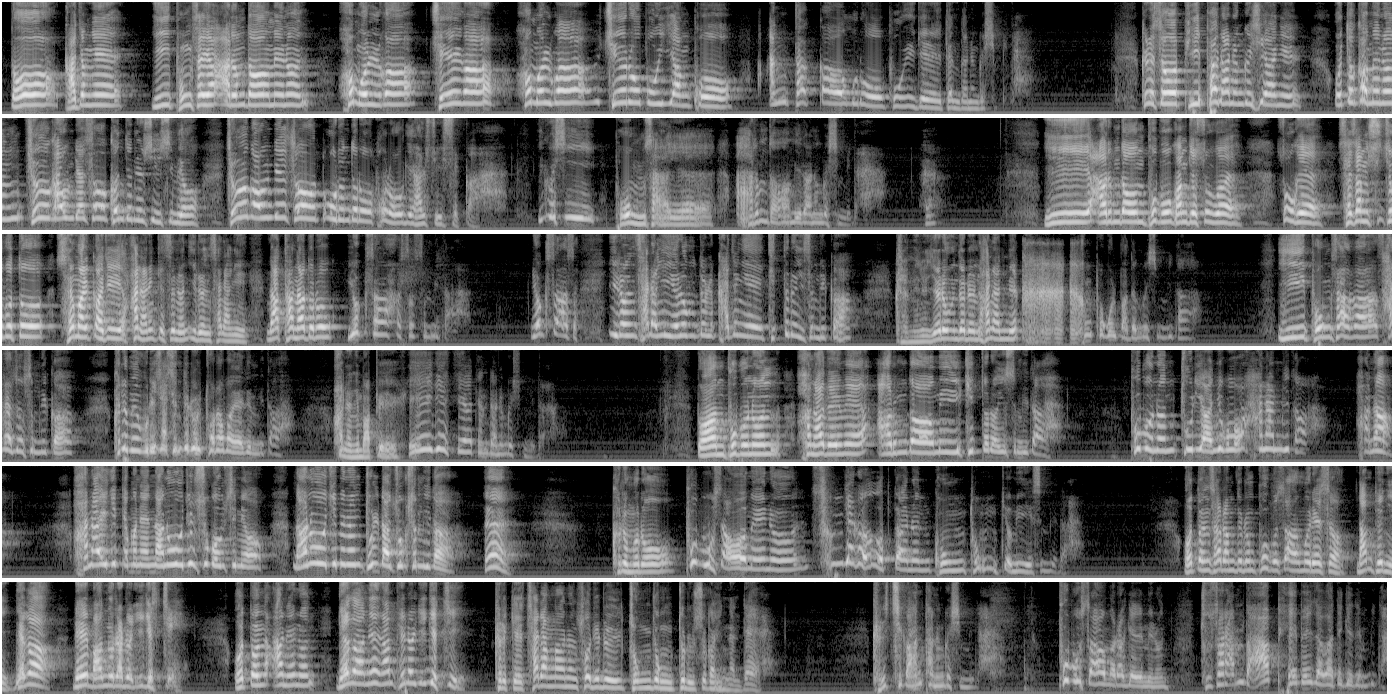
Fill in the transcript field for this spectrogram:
또 가정의 이 봉사의 아름다움에는 허물과 죄가 허물과 죄로 보이지 않고 안타까움으로 보이게 된다는 것입니다. 그래서 비판하는 것이 아닌 어떻게 하면은 저 가운데서 건져낼 수 있으며 저 가운데서 오른도로 돌아오게 할 수 있을까? 이것이 봉사의 아름다움이라는 것입니다. 예? 이 아름다운 부부 관계 속에, 속에 세상 시초부터 새말까지 하나님께서는 이런 사랑이 나타나도록 역사하셨습니다. 역사하사 이런 사랑이 여러분들 가정에 깃들어 있습니까? 그러면 여러분들은 하나님의 큰 복을 받은 것입니다. 이 봉사가 사라졌습니까? 그러면 우리 자신들을 돌아봐야 됩니다. 하나님 앞에 회개해야 된다는 것입니다. 또한 부부는 하나됨의 아름다움이 깃들어 있습니다. 부부는 둘이 아니고 하나입니다. 하나. 하나이기 때문에 나누어질 수가 없으며 나누어지면 둘 다 죽습니다. 예. 그러므로 부부 싸움에는 성자가 없다는 공통점이 있습니다. 어떤 사람들은 부부 싸움을 해서 남편이 내가 내 마누라를 이겼지. 어떤 아내는 내가 내 남편을 이겼지. 그렇게 자랑하는 소리를 종종 들을 수가 있는데 그렇지가 않다는 것입니다. 부부 싸움을 하게 되면 두 사람 다 패배자가 되게 됩니다.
